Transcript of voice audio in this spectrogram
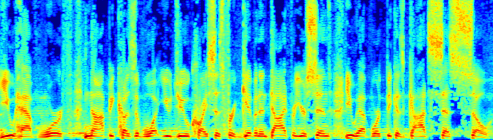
You have worth not because of what you do. Christ has forgiven and died for your sins. You have worth because God says so.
